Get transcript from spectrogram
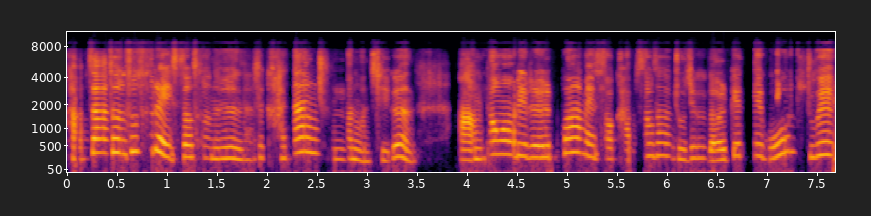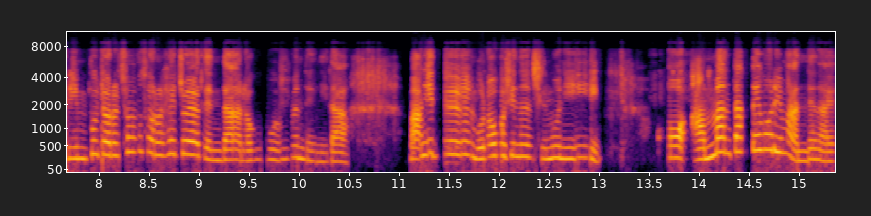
갑상선 수술에 있어서는 사실 가장 중요한 원칙은 암덩어리를 포함해서 갑상선 조직을 넓게 떼고 주위의 림프절을 청소를 해줘야 된다라고 보시면 됩니다. 많이들 물어보시는 질문이 어, 암만 딱 떼버리면 안 되나요?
